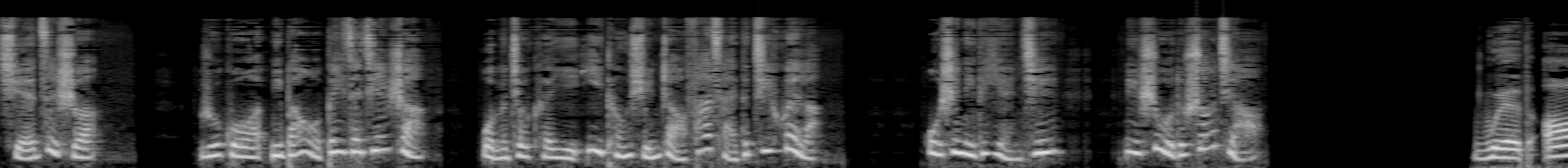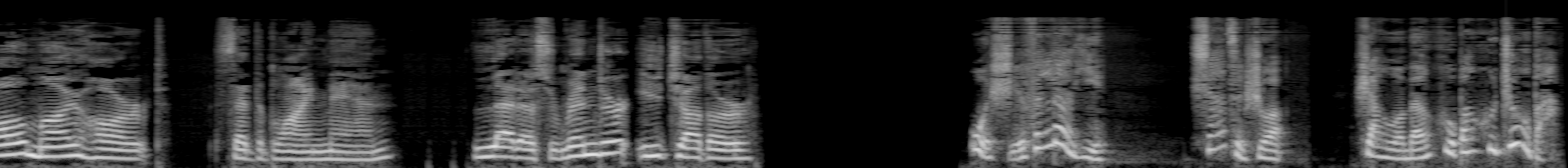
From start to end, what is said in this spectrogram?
瘸子说：“如果你把我背在肩上，我们就可以一同寻找发财的机会了。我是你的眼睛，你是我的双脚。 With all my heart, said the blind man. Let us render each other. 我十分乐意。”瞎子说：“让我们互帮互助吧。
